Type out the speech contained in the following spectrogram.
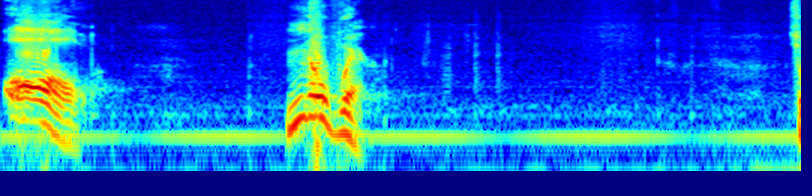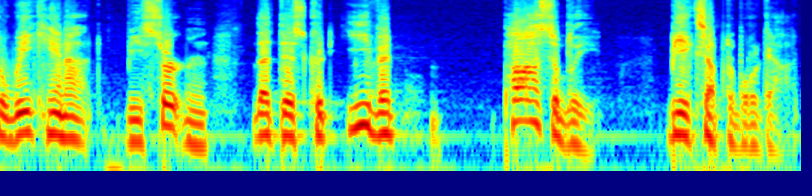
all. Nowhere. So we cannot be certain that this could even possibly be acceptable to God.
